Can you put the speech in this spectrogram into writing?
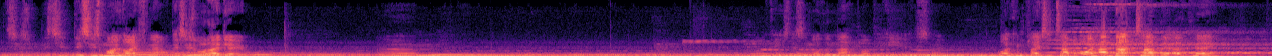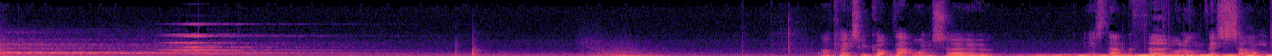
This is this is this is my life now. This is what I do. Um, okay, so there's another map up here. So, oh, I can place a tablet. Oh, I had that tablet. Okay. Okay, so we've got that one. So, is that the third one on this side?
